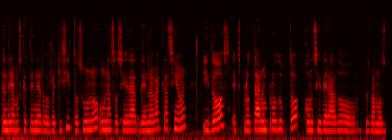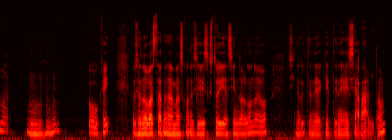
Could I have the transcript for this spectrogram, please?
tendríamos que tener dos requisitos. Uno, una sociedad de nueva creación y dos, explotar un producto considerado, pues vamos, nuevo. Ok, o sea, no basta nada más con decir es que estoy haciendo algo nuevo, sino que tendría que tener ese aval, ¿no?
